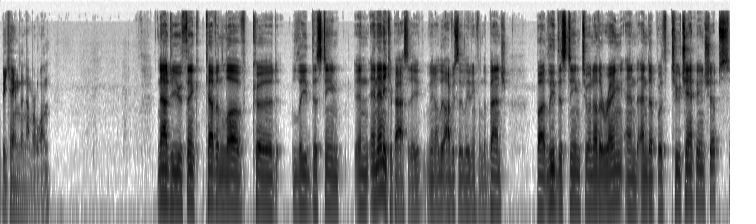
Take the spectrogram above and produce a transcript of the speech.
became the number one. Now, do you think Kevin Love could lead this team in, in any capacity? You know, obviously leading from the bench, but lead this team to another ring and end up with two championships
